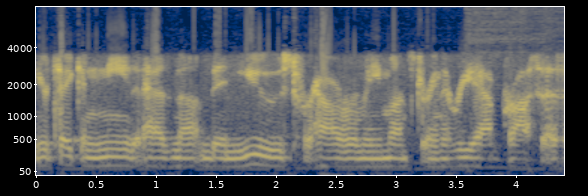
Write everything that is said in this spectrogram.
you're taking a knee that has not been used for however many months during the rehab process,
